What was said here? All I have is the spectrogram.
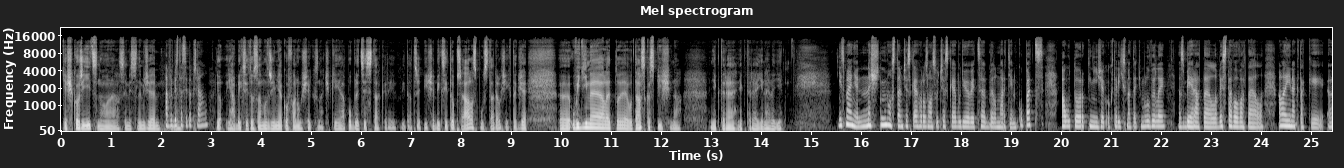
Těžko říct, no, já si myslím, že... A vy byste si to přál? Jo, já bych si to samozřejmě jako fanoušek značky a publicista, který Tatře píše, bych si to přál a spousta dalších, takže uh, uvidíme, ale to je otázka spíš na některé, některé jiné lidi. Nicméně dnešním hostem Českého rozhlasu České Budějovice byl Martin Kupec, autor knížek, o kterých jsme teď mluvili, sběratel, vystavovatel, ale jinak taky eh,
